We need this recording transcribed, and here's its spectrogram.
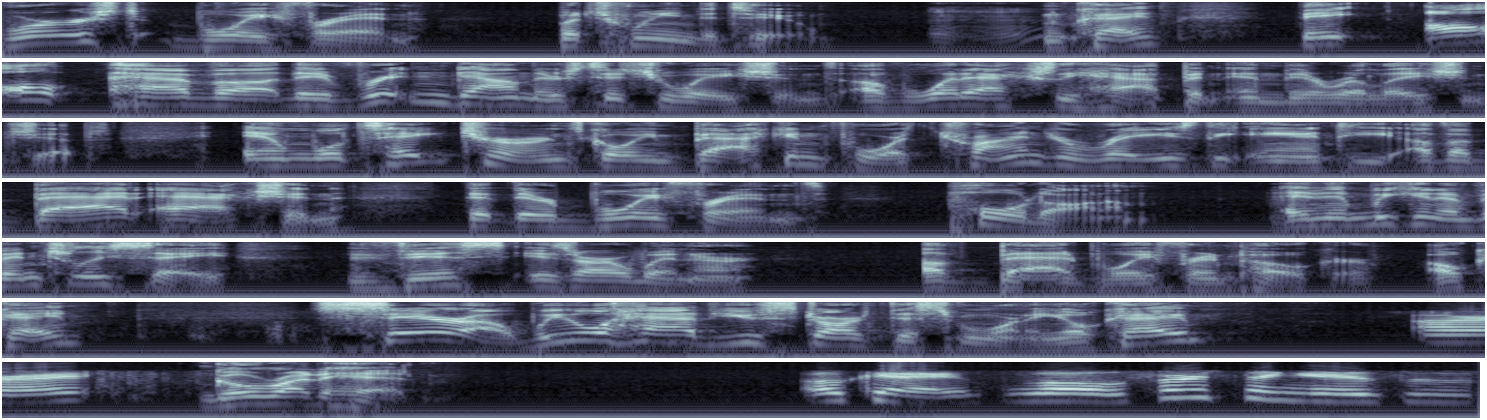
worst boyfriend between the 2 Okay, they all have uh, they've written down their situations of what actually happened in their relationships, and will take turns going back and forth trying to raise the ante of a bad action that their boyfriends pulled on them, and then we can eventually say this is our winner of bad boyfriend poker. Okay, Sarah, we will have you start this morning. Okay, All right. go right ahead. Okay. Well, first thing is, is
